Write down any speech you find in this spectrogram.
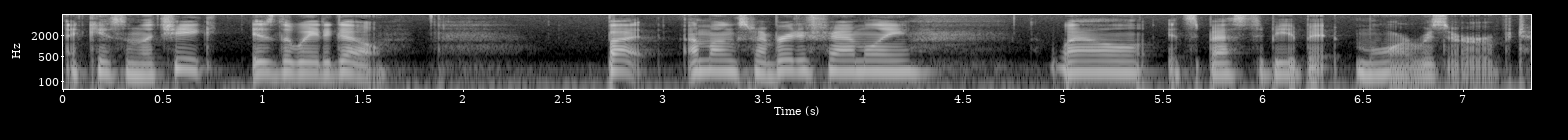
a kiss on the cheek is the way to go. But amongst my British family, well, it's best to be a bit more reserved.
